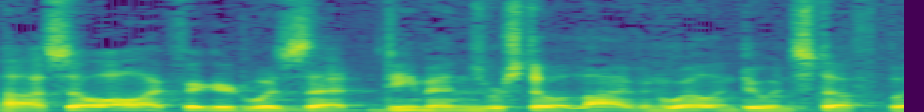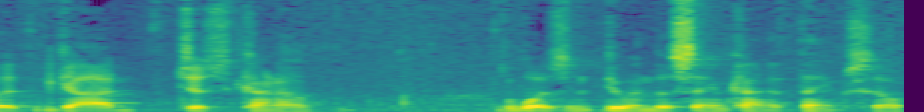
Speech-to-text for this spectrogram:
Uh, so all I figured was that demons were still alive and well and doing stuff, but God just kind of wasn't doing the same kind of thing. So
